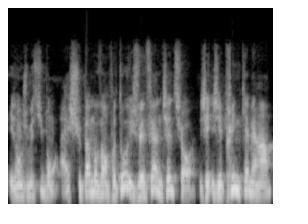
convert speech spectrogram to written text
Et donc, je me suis dit, bon, je suis pas mauvais en photo et je vais faire une chaîne sur. J'ai pris une caméra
